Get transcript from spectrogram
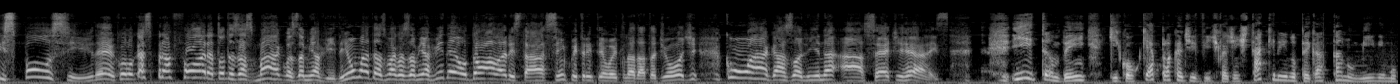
expôsse, né, colocasse pra fora todas as mágoas da minha vida. E uma das mágoas da minha vida é o dólar está a 5,38 na data de hoje, com a gasolina a 7 reais. E também que qualquer placa de vídeo que a gente tá querendo pegar tá no mínimo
